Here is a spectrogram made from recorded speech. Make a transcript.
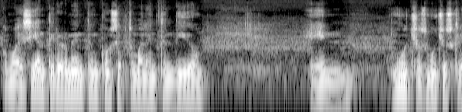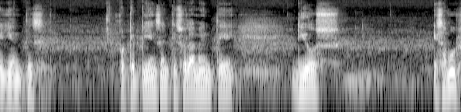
como decía anteriormente, un concepto malentendido en muchos, muchos creyentes, porque piensan que solamente Dios es amor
